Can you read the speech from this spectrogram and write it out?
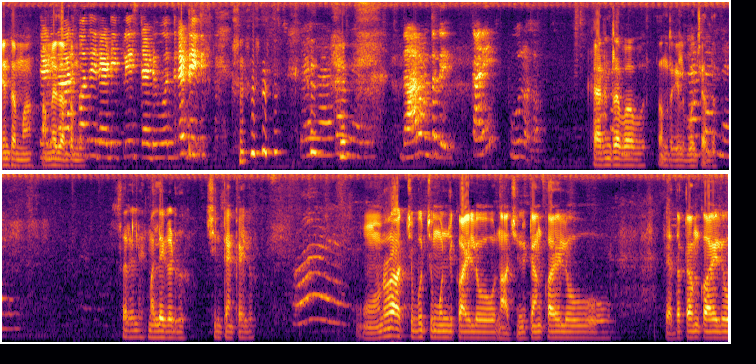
ఏంటమ్మా? అమ్మేది అంటుంది ప్లీజ్ వద్దు దారం ఉంటది. కానీ కరెంట్ రా బాబు తొందరగా వెళ్ళి పోచేద్దాం సరేలే మళ్ళీ గడుదు చిన్న టెంకాయలు అచ్చిబుచ్చి ముంజికాయలు నా చిన్ని టెంకాయలు. పెద్ద టెంకాయలు.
